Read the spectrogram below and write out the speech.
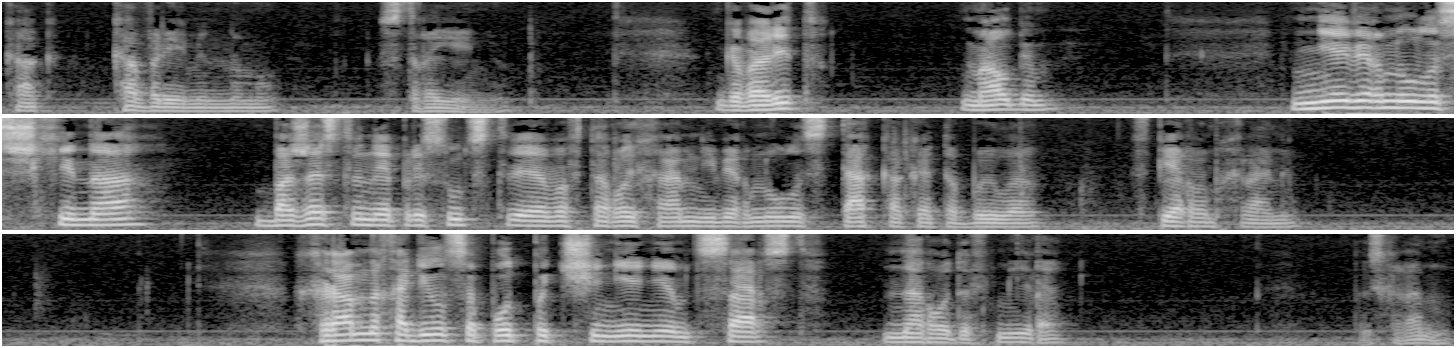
как ко временному строению. Говорит Малбим, не вернулась шхина, божественное присутствие во второй храм не вернулось так, как это было в первом храме. Храм находился под подчинением царств – народов мира. То есть храм,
